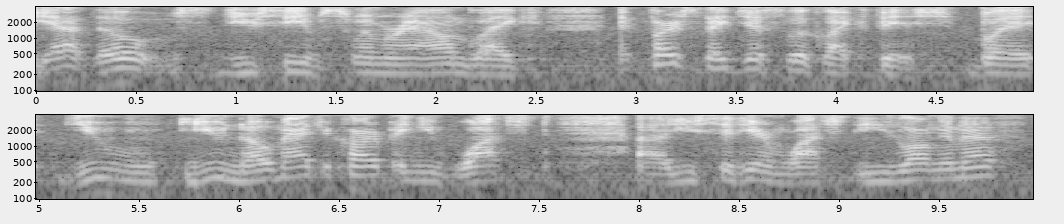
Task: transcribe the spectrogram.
Yeah, those you see them swim around like at first they just look like fish, but you you know Magikarp and you've watched uh, you sit here and watch these long enough,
